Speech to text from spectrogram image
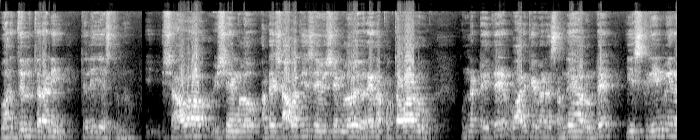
వర్ధిల్లుతారని తెలియజేస్తున్నాం. ఈ శావ విషయంలో అంటే శావ తీసే విషయంలో ఎవరైనా కొత్తవారు ఉన్నట్టయితే వారికి ఏమైనా సందేహాలు ఉంటే ఈ స్క్రీన్ మీద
